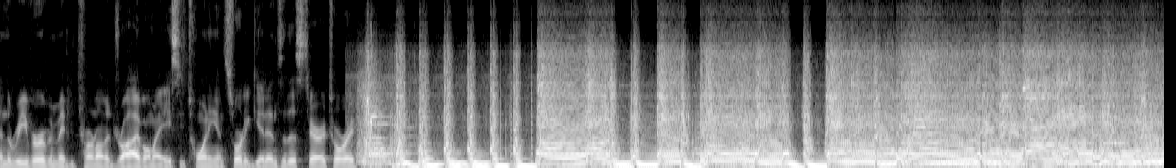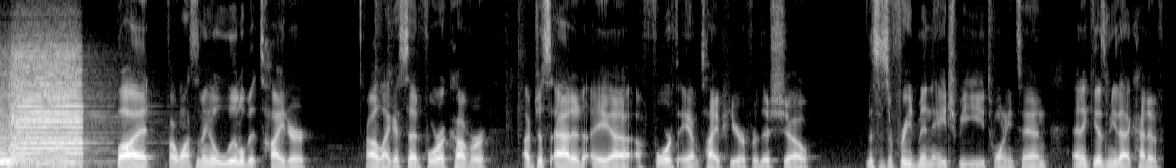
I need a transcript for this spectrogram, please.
and the reverb and maybe turn on a drive on my AC20 and sort of get into this territory. But if I want something a little bit tighter, uh, like I said, for a cover, I've just added a, uh, a, fourth amp type here for this show. This is a Friedman HBE 2010, and it gives me that kind of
